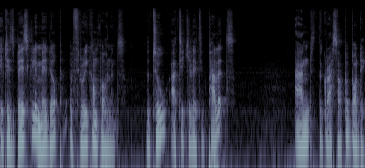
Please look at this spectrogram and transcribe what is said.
It is basically made up of three components, the two articulated pallets and the grasshopper body.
